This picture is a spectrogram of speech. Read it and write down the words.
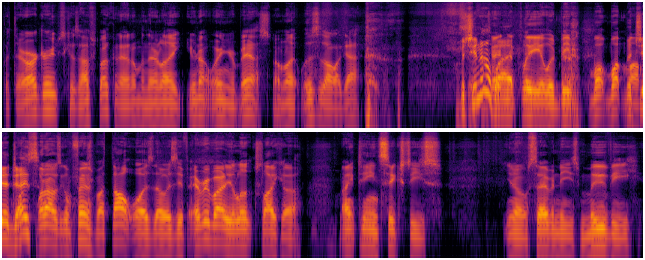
but there are groups because I've spoken at them and they're like, you're not wearing your best. And I'm like, well, this is all I got. But you know what? Technically, it would be what what. But my- yeah, what- Jason- what, I was going to finish my thought was though is if everybody looks like a 1960s, you know, 70s movie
